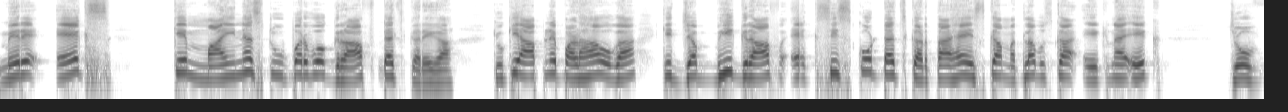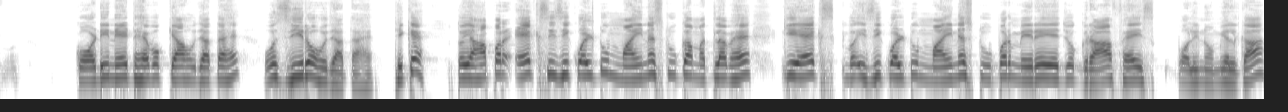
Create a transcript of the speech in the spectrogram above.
मेरे x के माइनस टू पर वो ग्राफ टच करेगा। क्योंकि आपने पढ़ा होगा कि जब भी ग्राफ एक्सिस को टच करता है, इसका मतलब उसका एक ना एक जो कोऑर्डिनेट है वो क्या हो जाता है? वो ज़ीरो हो जाता है, ठीक है? तो यहाँ पर x is equal to minus two का मतलब है कि x is equal to minus two पर मेरे ये जो ग्राफ है इस पॉलिनोमियल का,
